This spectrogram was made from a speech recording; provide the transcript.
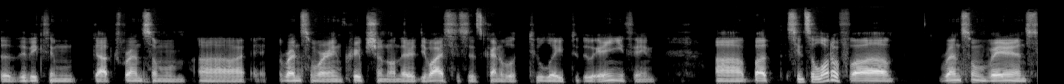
the, the, victim got ransom uh, ransomware encryption on their devices, it's kind of too late to do anything. Uh, but since a lot of uh, ransom variants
